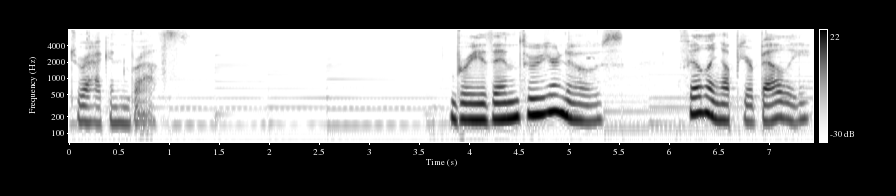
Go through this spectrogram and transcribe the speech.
dragon breaths. Breathe in through your nose, filling up your belly,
